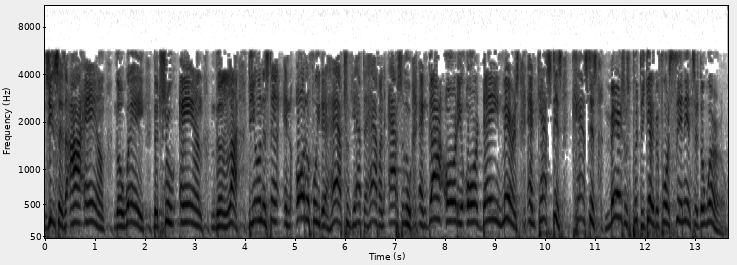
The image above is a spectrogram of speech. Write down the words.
Jesus says, I am the way, the truth, and the life. Do you understand? In order for you to have truth, you have to have an absolute. And God already ordained marriage. And catch this, catch this. Marriage was put together before sin entered the world.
